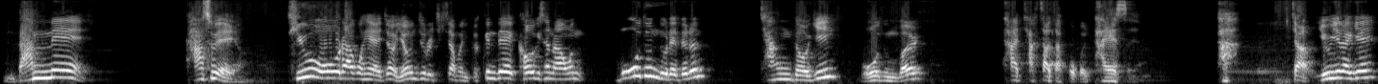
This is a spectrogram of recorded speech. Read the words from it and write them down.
남매 가수예요. 듀오라고 해야죠. 연주를 직접 하니까. 근데 거기서 나온 모든 노래들은 장덕이 모든 걸 다 작사, 작곡을 다 했어요. 다. 자, 유일하게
